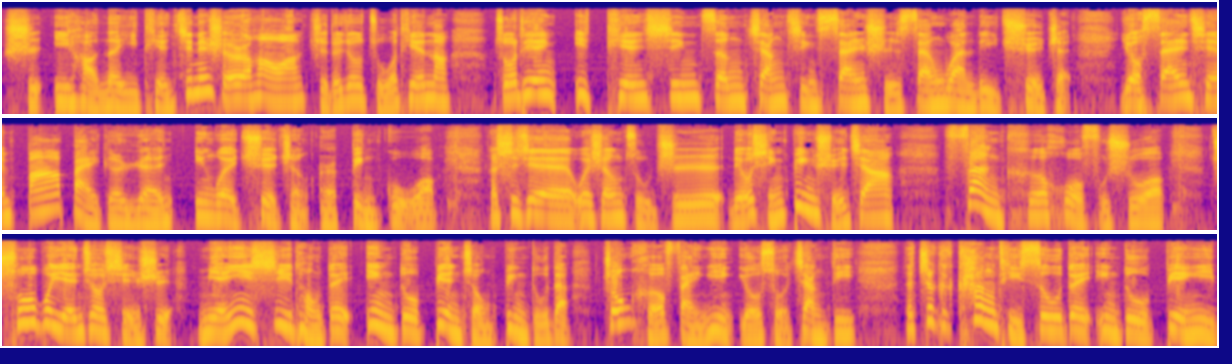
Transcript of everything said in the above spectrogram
十一号那一天，今天十二号啊，指的就是昨天呢、昨天一天新增将近三十三万例确诊，有三千八百个人因为确诊而病故哦。那世界卫生组织流行病学家范科霍夫说，初步研究显示，免疫系统对印度变种病毒的综合反应有所降低。那这个抗体似乎对印度变异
